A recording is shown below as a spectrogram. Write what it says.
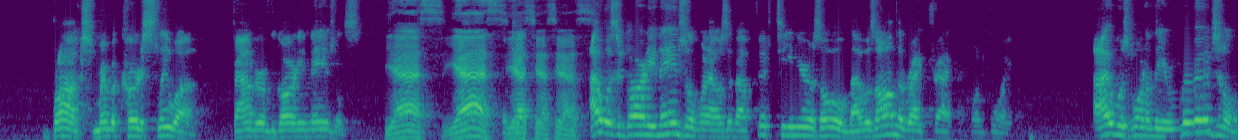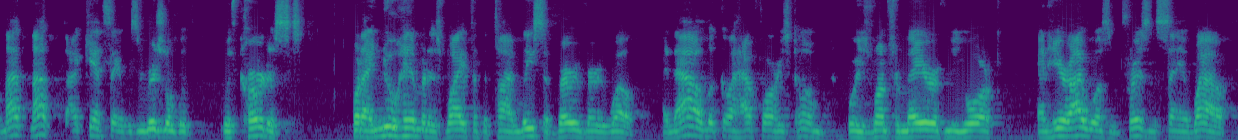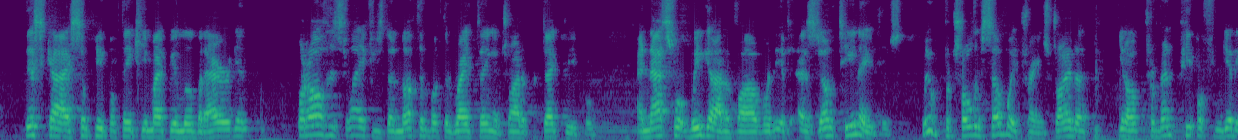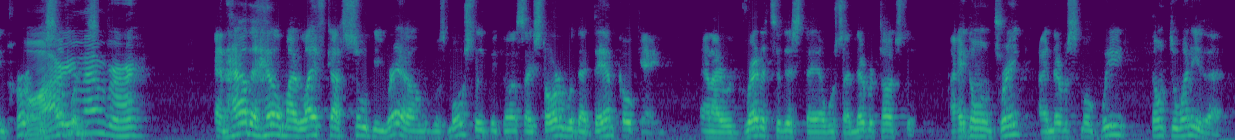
Bronx, remember Curtis Sliwa, founder of the Guardian Angels? Yes, yes, okay. yes, yes, yes. I was a guardian angel when I was about 15 years old. I was on the right track at one point. I was one of the original, not not I can't say it was original with with Curtis, but I knew him and his wife at the time, Lisa, very very well. And now look how far he's come, where he's run for mayor of New York, and here I was in prison saying, "Wow, this guy." Some people think he might be a little bit arrogant, but all his life he's done nothing but the right thing and try to protect people. And that's what we got involved with as young teenagers. We were patrolling subway trains, trying to, you know, prevent people from getting hurt. Oh, I remember. And how the hell my life got so derailed was mostly because I started with that damn cocaine, and I regret it to this day. I wish I never touched it. I don't drink. I never smoke weed. Don't do any of that.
